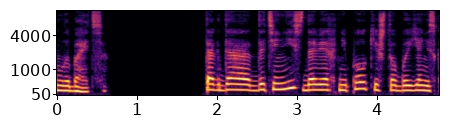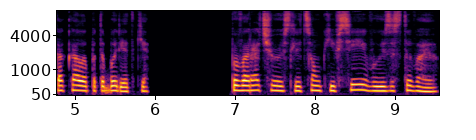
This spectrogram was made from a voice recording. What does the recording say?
Улыбается. Тогда дотянись до верхней полки, чтобы я не скакала по табуретке. Поворачиваюсь лицом к Евсееву и застываю.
